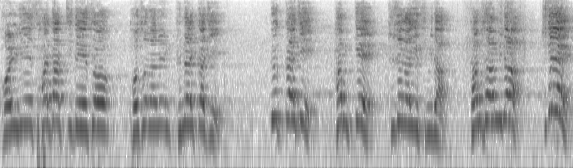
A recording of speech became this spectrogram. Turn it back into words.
권리의 사각지대에서 벗어나는 그날까지 끝까지 함께 투쟁하겠습니다. 감사합니다. 투쟁!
